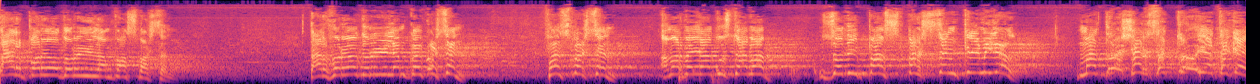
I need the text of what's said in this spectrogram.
তারপরেও ধরে নিলাম পাঁচ পার্সেন্ট। তারপরেও ধরে নিলাম কয় পার্সেন্ট? পাঁচ পার্সেন্ট। আমার ভাইরা দুস্তাবাব যদি পাঁচ পার্সেন্ট ক্রিমিনাল মাদ্রাসার ছাত্র হইয়া থাকে,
